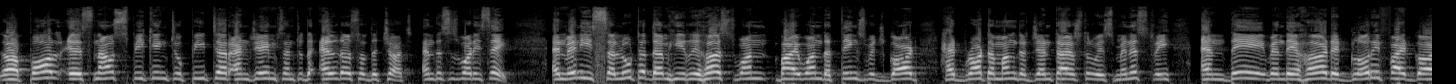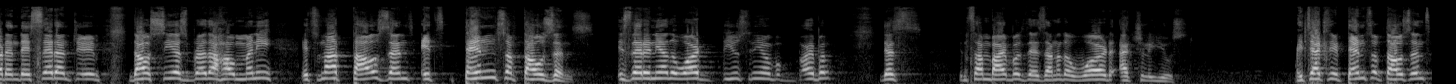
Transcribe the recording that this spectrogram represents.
uh, Paul is now speaking to Peter and James and to the elders of the church. And this is what he said. And when he saluted them, he rehearsed one by one the things which God had brought among the Gentiles through his ministry. And they, when they heard it, glorified God. And they said unto him, Thou seest, brother, how many? It's not thousands, it's tens of thousands. Is there any other word used in your Bible? There's, in some Bibles, there's another word actually used. It's actually tens of thousands.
